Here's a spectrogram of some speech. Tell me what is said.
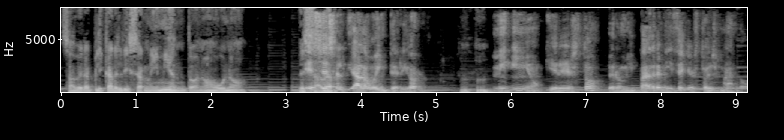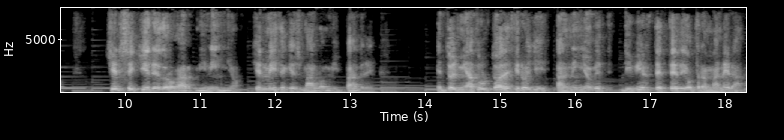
Saber aplicar el discernimiento, ¿no? Uno. Ese es el diálogo interior. Mi niño quiere esto, pero mi padre me dice que esto es malo. ¿Quién se quiere drogar? Mi niño. ¿Quién me dice que es malo? Mi padre. Entonces mi adulto va a decir, oye, al niño, diviértete de otra manera.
